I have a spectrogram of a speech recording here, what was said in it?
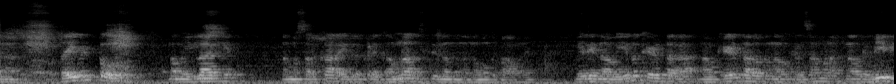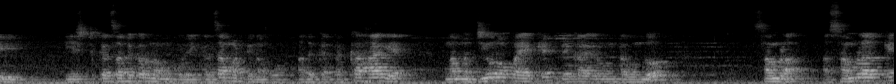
ಏನಾಗಬೇಕು? ದಯವಿಟ್ಟು ನಮ್ಮ ಇಲಾಖೆ ನಮ್ಮ ಸರ್ಕಾರ ಇದ್ರ ಕಡೆ ಗಮನ ಹರಿಸ್ತಿದೆ ಅನ್ನೋದು ನನ್ನ ಒಂದು ಭಾವನೆ. ಬೇರೆ ನಾವು ಏನು ಕೇಳ್ತಾರ ನಾವು ಕೇಳ್ತಾ ಇರೋದು ನಾವು ಕೆಲಸ ಮಾಡೋಕೆ ನಾವು ರೆಡಿ ಇದ್ದೀವಿ ಎಷ್ಟು ಕೆಲಸ ಬೇಕಾದ್ರೂ ನಾವು ಕೊಡಿ. ಕೆಲಸ ಮಾಡ್ತೀವಿ ನಾವು. ಅದಕ್ಕೆ ತಕ್ಕ ಹಾಗೆ ನಮ್ಮ ಜೀವನೋಪಾಯಕ್ಕೆ ಬೇಕಾಗಿರುವಂಥ ಒಂದು ಸಂಬಳ. ಆ ಸಂಬಳಕ್ಕೆ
